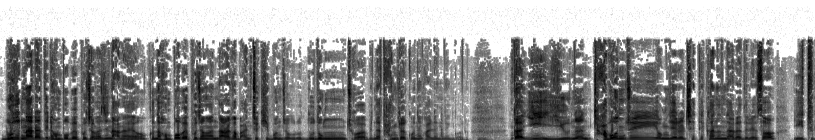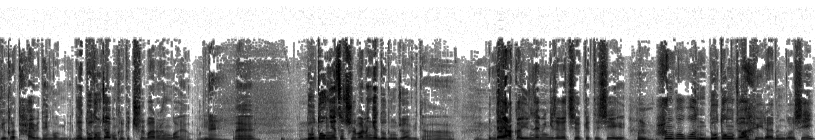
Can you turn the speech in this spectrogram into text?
모든 나라들이 헌법에 보장하진 않아요. 근데 헌법에 보장한 나라가 많죠. 기본적으로 노동조합이나 단결권에 관련된 거를. 그러니까 이 이유는 자본주의 경제를 채택하는 나라들에서 이 두 개가 타협이 된 겁니다. 그러니까 노동조합은 그렇게 출발을 한 거예요. 네. 예. 노동에서 출발한 게 노동조합이다. 근데 아까 윤세민 기자가 지적했듯이 한국은 노동조합이라는 것이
